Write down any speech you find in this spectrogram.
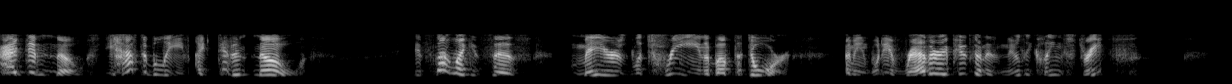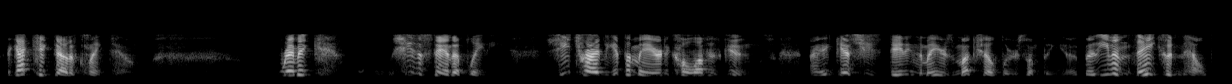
I didn't know. You have to believe I didn't know. It's not like it says Mayor's latrine above the door. I mean, would he have rather I puked on his newly cleaned streets? I got kicked out of Clanktown. Remick, she's a stand up lady. She tried to get the mayor to call off his goons. I guess she's dating the mayor's muck shoveler or something, uh, but even they couldn't help.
